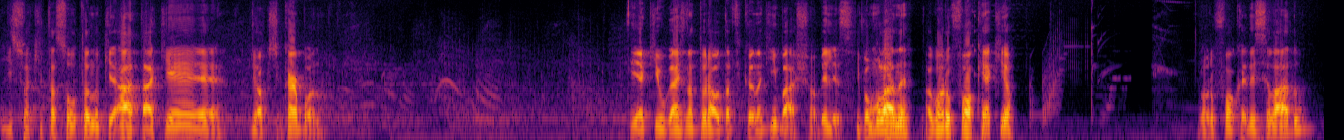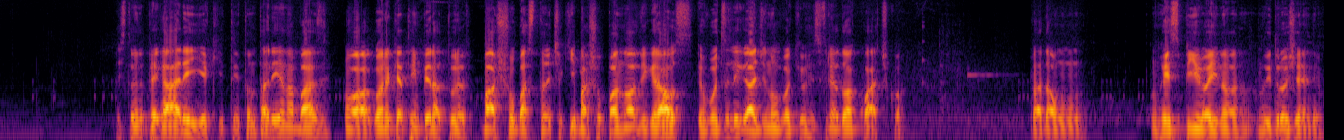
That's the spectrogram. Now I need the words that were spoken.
Isso aqui tá soltando o quê? Ah, tá. Aqui é dióxido de carbono. E aqui o gás natural tá ficando aqui embaixo, ó. Beleza. E vamos lá, né? Agora o foco é aqui, ó. Agora o foco é desse lado. Estão indo pegar areia aqui. Tem tanta areia na base. Ó, agora que a temperatura baixou bastante aqui, baixou para 9 graus, eu vou desligar de novo aqui o resfriador aquático, ó. Pra dar um, um respiro aí no, no hidrogênio.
